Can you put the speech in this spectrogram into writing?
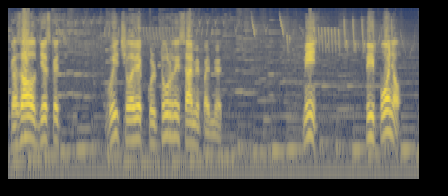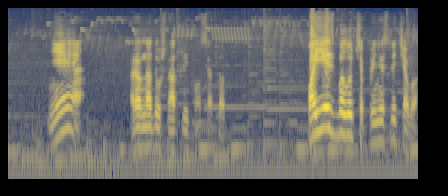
Сказал, дескать, вы человек культурный, сами поймете. Мить, ты понял? Не, равнодушно откликнулся тот. Поесть бы лучше принесли чего.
